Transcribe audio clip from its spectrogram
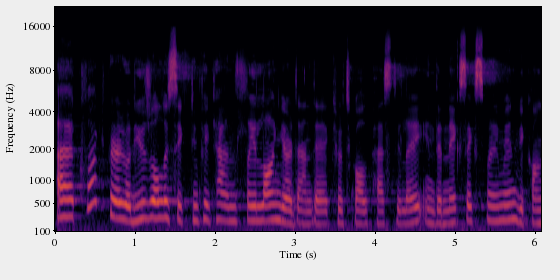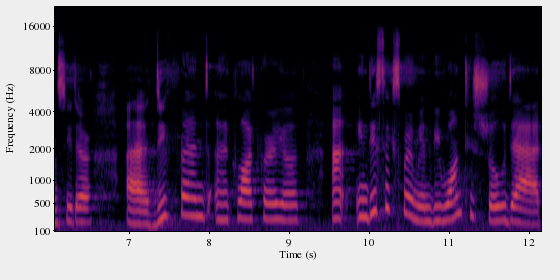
A clock period usually significantly longer than the critical path delay. In the next experiment, we consider a different uh, clock period. Uh, in this experiment, we want to show that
